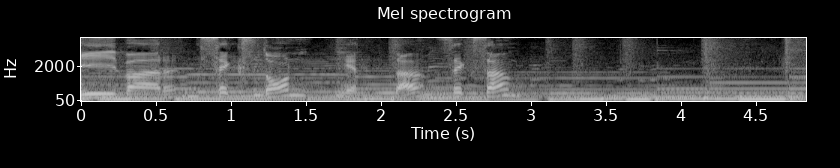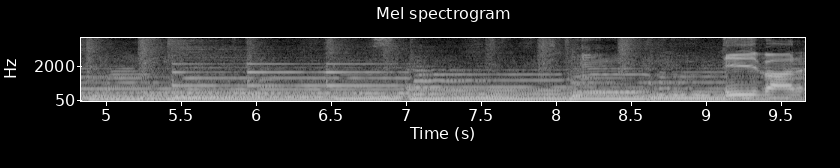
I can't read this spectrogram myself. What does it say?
Ivar 16, etta, sexa. Ivar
